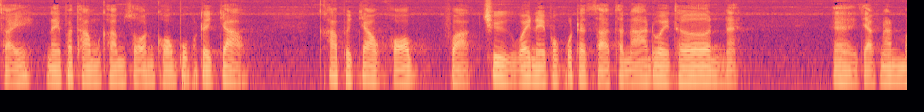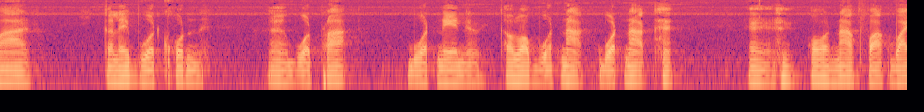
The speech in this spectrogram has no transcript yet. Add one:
ใสในพระธรรมคำสอนของพระพุทธเจ้า ข้าพระเจ้าขอฝากชื่อไว้ในพระพุทธศาสนาด้วยเทินนะจากนั้นมาก็เลยบวชคน บวชพระบวชเนนเขาว่าบวชนาคบวชนาคฮะเพราะว่านาคฝากไว้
